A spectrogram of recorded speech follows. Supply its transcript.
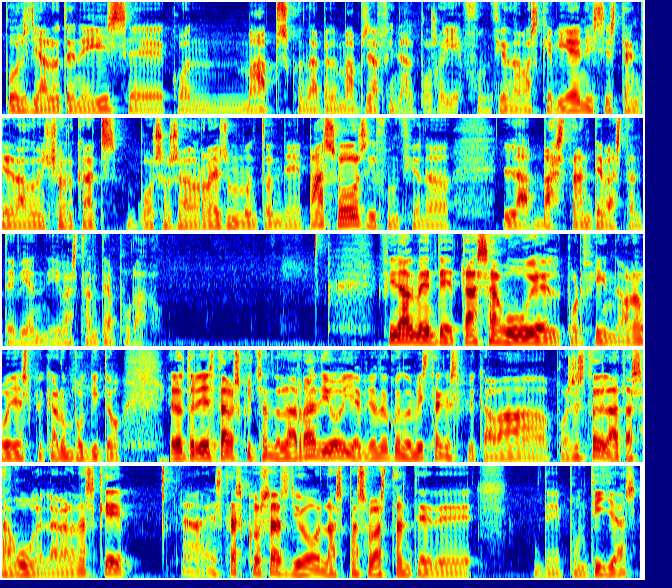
pues ya lo tenéis eh, con Maps, con Apple Maps y al final pues oye, funciona más que bien y si está integrado en shortcuts pues os ahorráis un montón de pasos y funciona bastante, bastante bien y bastante apurado. Finalmente, tasa Google, por fin, ahora voy a explicar un poquito. El otro día estaba escuchando la radio y había un economista que explicaba, pues esto de la tasa Google. La verdad es que ah, estas cosas yo las paso bastante de, puntillas,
